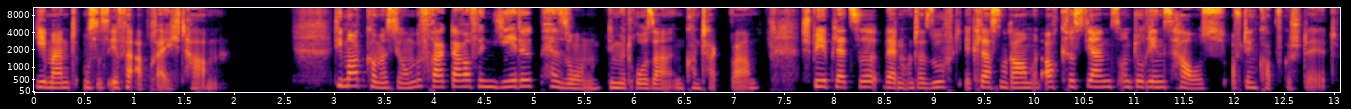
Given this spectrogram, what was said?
Jemand muss es ihr verabreicht haben. Die Mordkommission befragt daraufhin jede Person, die mit Rosa in Kontakt war. Spielplätze werden untersucht, ihr Klassenraum und auch Christians und Doreens Haus auf den Kopf gestellt.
